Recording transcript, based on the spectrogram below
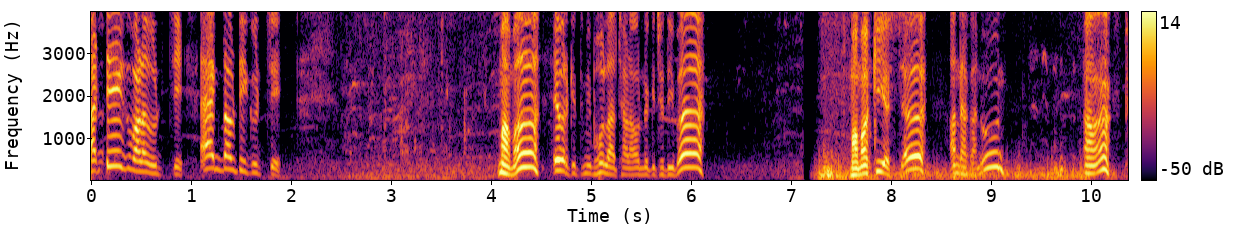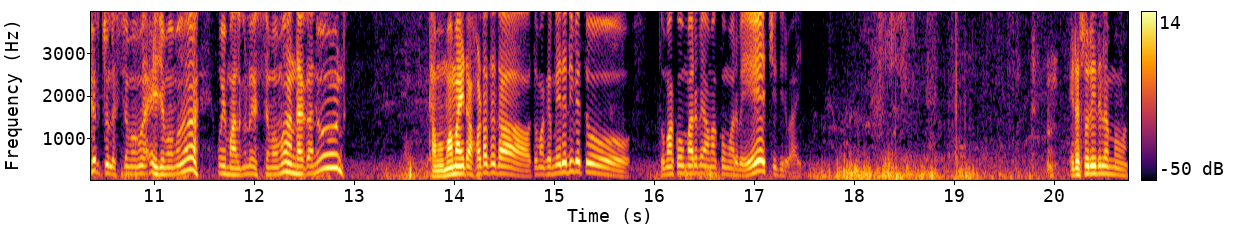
আর ঠিক বাড়া উঠছে, একদম ঠিক উঠছে। মামা, এবার কি তুমি ভোলা ছাড়া অন্য কিছু দিবা? মামা, কি আসছে আন্ধা কানুন। ফের চলে এসছে মামা এই যে মামা ওই মালগুলো এসছে মামা আন্ধা কানুন। থামো মামা এটা হঠাৎ দাও তোমাকে মেরে দিবে তো। তোমাকেও মারবে আমাকেও মারবে। এ চুদির ভাই। এটা সরিয়ে দিলাম মামা।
